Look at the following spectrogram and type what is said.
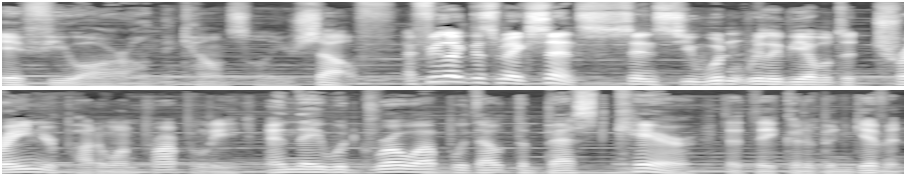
if you are on the council yourself. I feel like this makes sense, since you wouldn't really be able to train your Padawan properly, and they would grow up without the best care that they could have been given.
